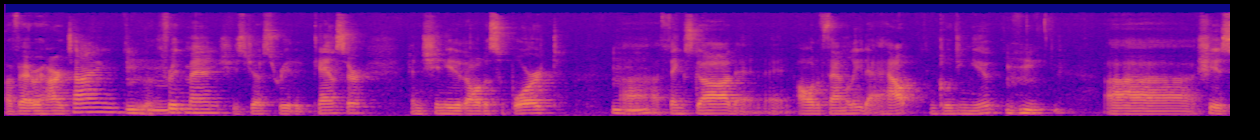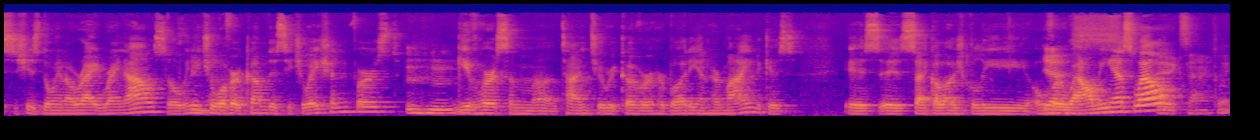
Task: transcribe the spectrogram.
a very hard time through Mhm. treatment she's just treated cancer and she needed all the support Mhm. uh, thanks god and, and all the family that helped including you Mhm. Uh, she's she's doing all right right now so we need to overcome the situation first Mhm. give her some uh, time to recover her body and her mind because is is psychologically overwhelming as well Exactly.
